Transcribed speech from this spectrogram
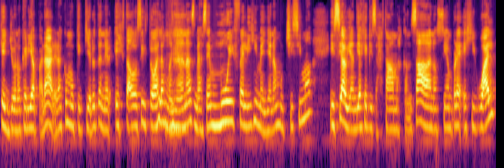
que yo no quería parar. Era como que quiero tener esta dosis todas las mañanas, me hace muy feliz y me llena muchísimo. Y sí, habían días que quizás estaba más cansada, no siempre es igual,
